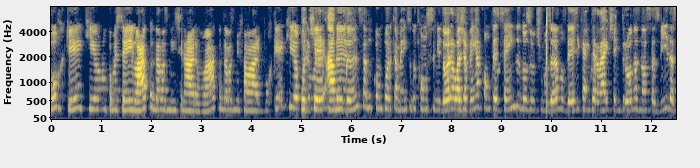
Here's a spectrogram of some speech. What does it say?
por que, que eu não comecei lá quando elas me ensinaram, lá quando elas me falaram, por que, que eu Porque a mudança no comportamento do consumidor, ela já vem acontecendo nos últimos anos, desde que a internet entrou nas nossas vidas,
